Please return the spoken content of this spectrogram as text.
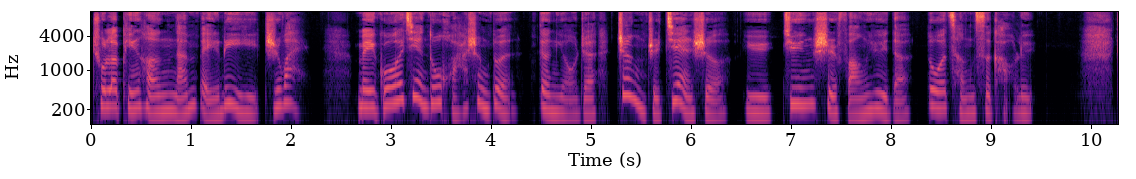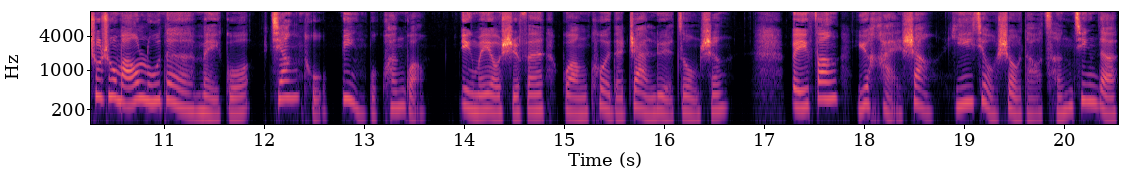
除了平衡南北利益之外，美国建都华盛顿更有着政治建设与军事防御的。多层次考虑，初出茅庐的美国疆土并不宽广，并没有十分广阔的战略纵深，北方与海上依旧受到曾经的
